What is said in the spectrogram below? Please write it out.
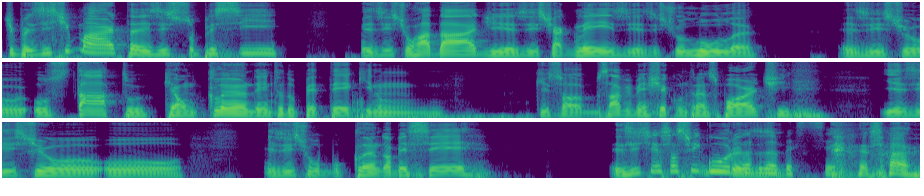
Tipo, existe Marta, existe Suplicy, existe o Haddad, existe a Glaze, existe o Lula, existe o, os Tato, que é um clã dentro do PT que não que só sabe mexer com transporte, e existe o, o- existe o, o clã do ABC. Existem essas figuras, Do ABC. sabe?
